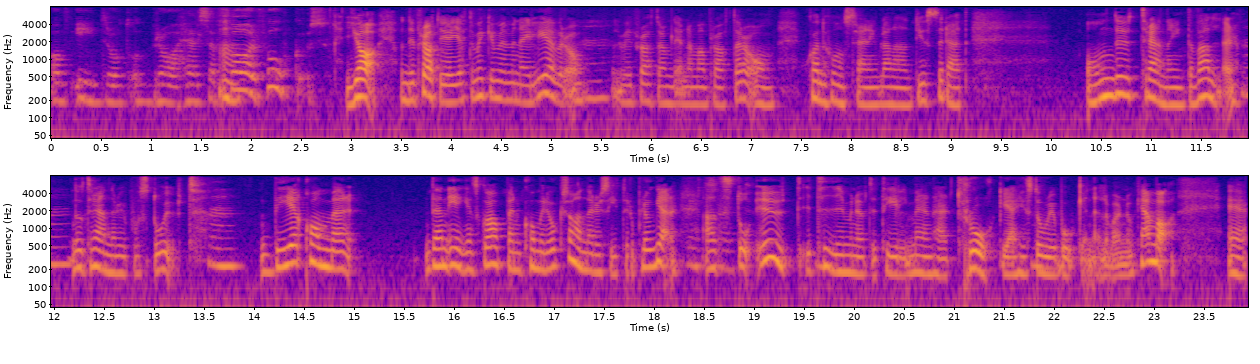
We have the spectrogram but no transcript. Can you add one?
av idrott och bra hälsa Mm. för fokus. Ja, och det pratar jag jättemycket med mina elever om. Mm. Vi pratar om det när man pratar om konditionsträning bland annat. Just det där att om du tränar intervaller, Mm. då tränar du på att stå ut. Mm. Det kommer, den egenskapen kommer du också ha när du sitter och pluggar. Exakt. Att stå ut i tio minuter till med den här tråkiga historieboken eller vad det nu kan vara. Eh,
